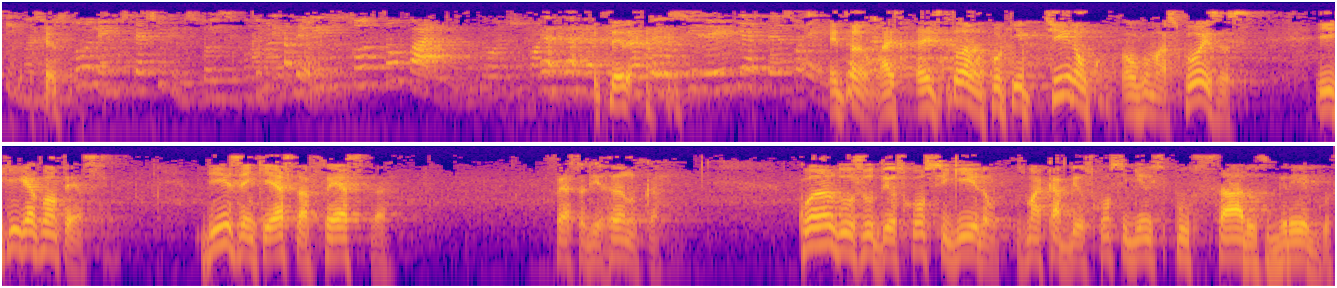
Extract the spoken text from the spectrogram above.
Sim, mas eu estou lendo os sete livros, estou em segundo na cabeça. Os livros todos são válidos, então a gente pode temos direito e acesso a eles. Então, mas eu tô falando, porque tiram algumas coisas e o que, que acontece? Dizem que esta festa, festa de Hanukkah, quando os judeus conseguiram, os macabeus conseguiram expulsar os gregos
